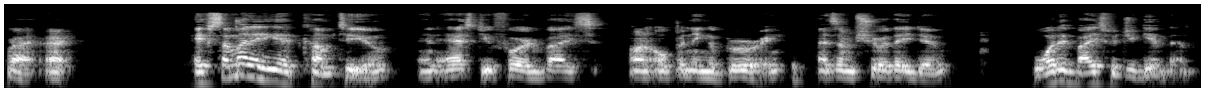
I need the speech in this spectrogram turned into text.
Right, right. If somebody had come to you and asked you for advice on opening a brewery, as I'm sure they do, what advice would you give them?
